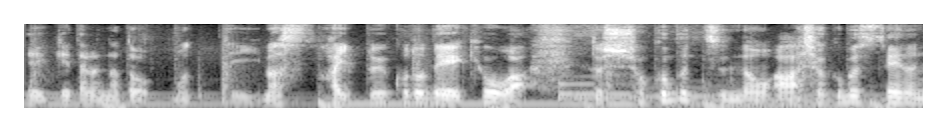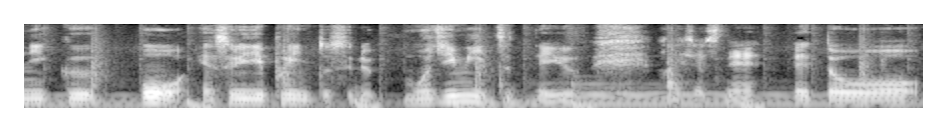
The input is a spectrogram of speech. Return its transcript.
いけたらなと思っています。はい。ということで、今日は、えっと、植物の、あ、植物性の肉を 3D プリントする文字ミーツっていう会社ですね。えっと、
